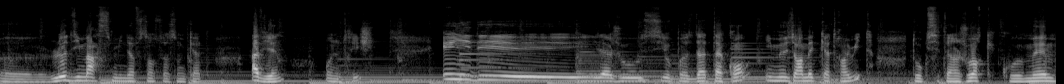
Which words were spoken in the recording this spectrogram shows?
le 10 mars 1964 à Vienne, en Autriche. Et il, il a joué aussi au poste d'attaquant. Il mesure 1m88. Donc, c'est un joueur qui est quand même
